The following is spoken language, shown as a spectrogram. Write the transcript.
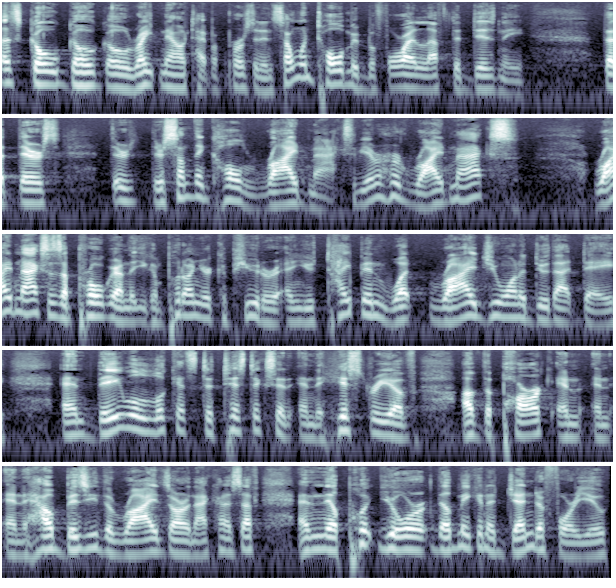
let's go, go, go right now type of person. And someone told me before I left the Disney that there's, there's, there's something called Ride Max. Have you ever heard Ride Max? Ride Max is a program that you can put on your computer and you type in what ride you want to do that day, and they will look at statistics and, and the history of, of the park and, and, and how busy the rides are and that kind of stuff. And they'll put your they'll make an agenda for you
